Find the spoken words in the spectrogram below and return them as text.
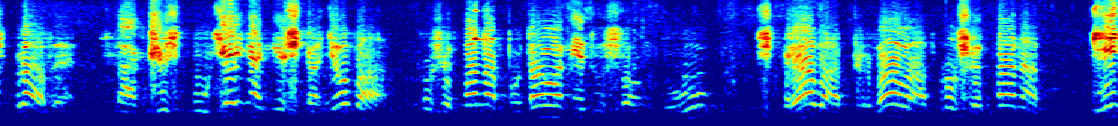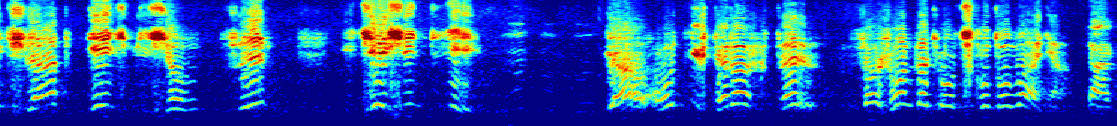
sprawę. Tak. Czy spółdzielnia mieszkaniowa, proszę pana, podała mnie do sądu. Sprawa trwała, proszę pana, 5 lat, 5 miesięcy i 10 dni. Ja od nich teraz chcę zażądać odszkodowania. Tak.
